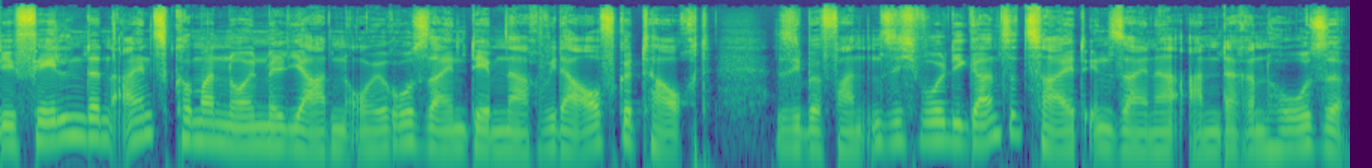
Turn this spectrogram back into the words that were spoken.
Die fehlenden 1,9 Milliarden Euro seien demnach wieder aufgetaucht. Sie befanden sich wohl die ganze Zeit in seiner anderen Hose.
